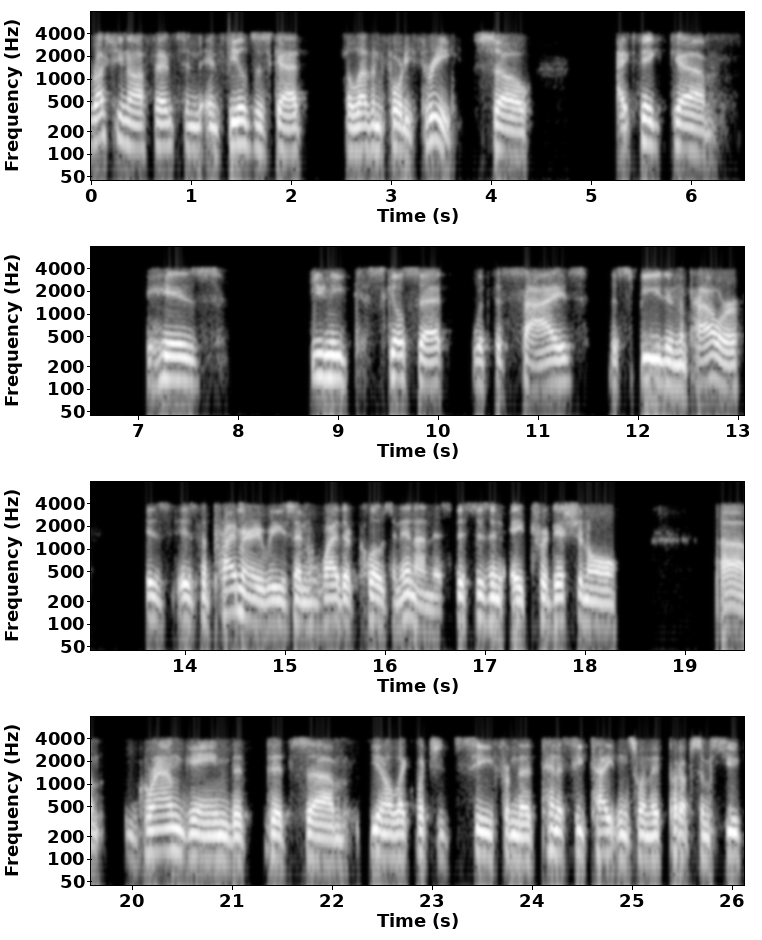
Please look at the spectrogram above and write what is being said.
rushing offense and, and Fields has got 1143 so I think um, his unique skill set with the size the speed and the power is is the primary reason why they're closing in on this. This isn't a traditional um, ground game that that's um, you know like what you see from the Tennessee Titans when they've put up some huge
